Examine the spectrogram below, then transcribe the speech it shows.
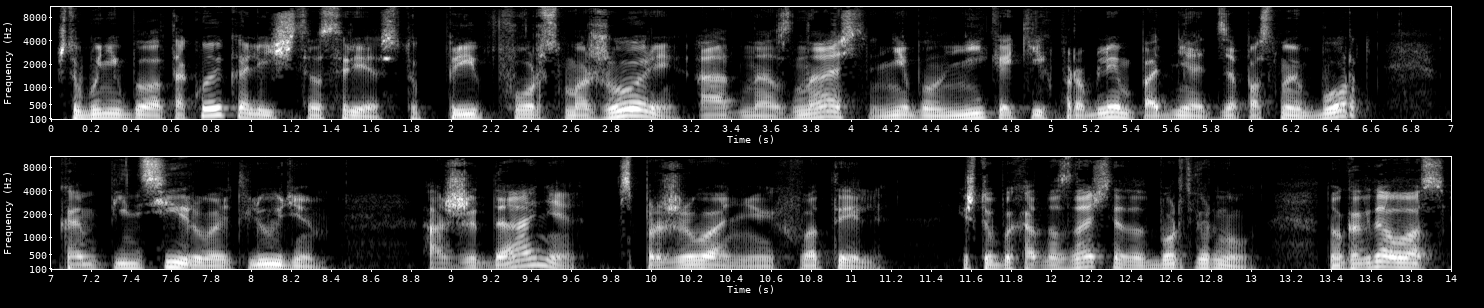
чтобы у них было такое количество средств, что при форс-мажоре однозначно не было никаких проблем поднять запасной борт, компенсировать людям ожидания с проживанием их в отеле чтобы их однозначно этот борт вернул. Но когда у вас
